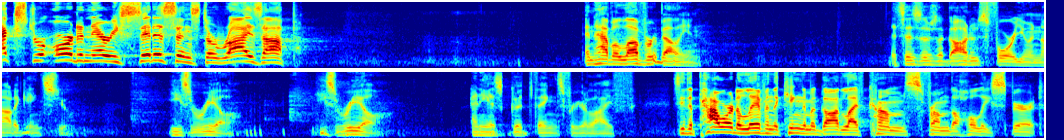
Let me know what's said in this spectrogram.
extraordinary citizens to rise up and have a love rebellion that says there's a God who's for you and not against you. He's real. He's real. And He has good things for your life. See, the power to live in the kingdom of God life comes from the Holy Spirit.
